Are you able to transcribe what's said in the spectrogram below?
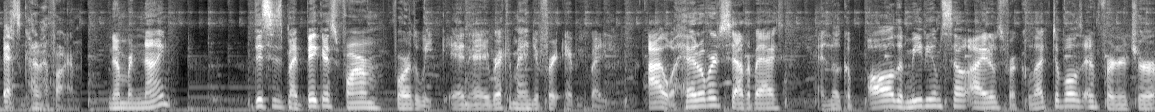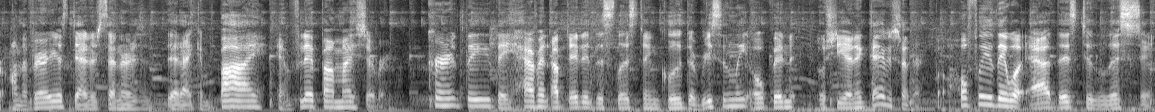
best kind of farm. Number 9. This is my biggest farm for the week and I recommend it for everybody. I will head over to Saddlebags and look up all the medium sell items for collectibles and furniture on the various data centers that I can buy and flip on my server. Currently, they haven't updated this list to include the recently opened Oceanic Data Center, but hopefully they will add this to the list soon.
